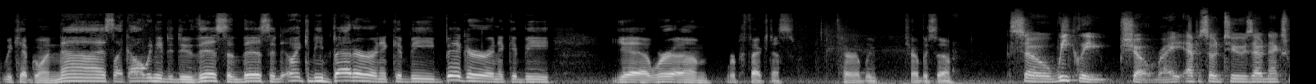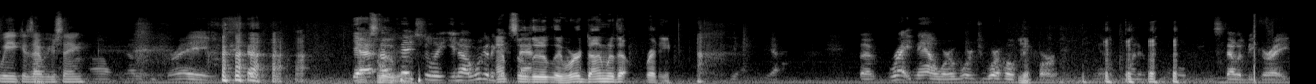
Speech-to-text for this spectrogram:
we kept going. Nah, it's like oh, we need to do this and this, and oh, it could be better, and it could be bigger, and it could be yeah. We're um we're perfectionists, terribly terribly so. so weekly show, right? Episode two is out next week. Is that what you're saying? Oh, that would be great. yeah, Absolutely. eventually, you know, we're going to get back- Absolutely, we're done with it already. Yeah, yeah. But right now, we're we're, we're hoping Yeah. for you know, one every couple weeks. That would be great.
